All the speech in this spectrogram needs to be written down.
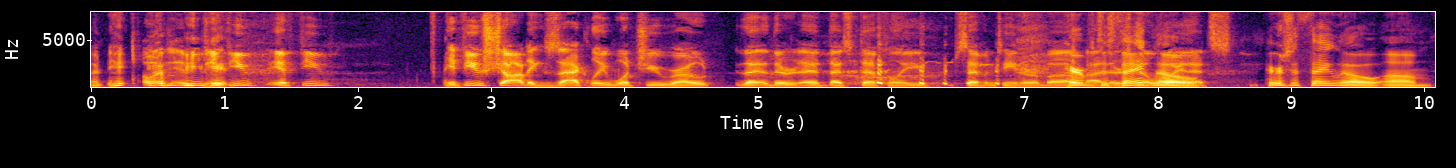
Oh, if, if you if you if you shot exactly what you wrote, that there that's definitely seventeen or above. Here's Uh, the there's thing, no though. Here's the thing, though. Um,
